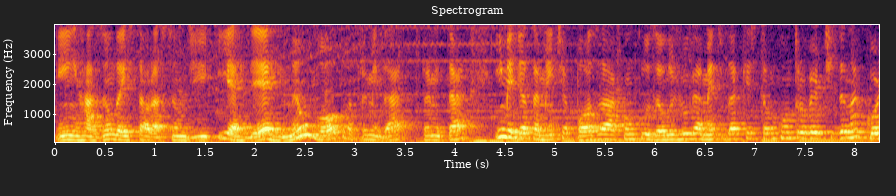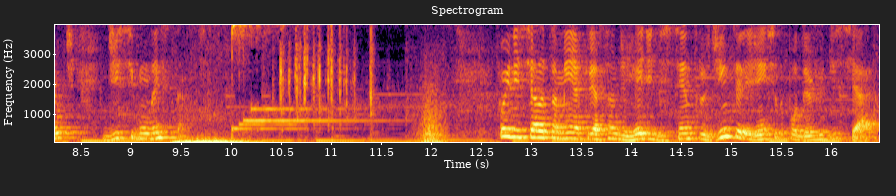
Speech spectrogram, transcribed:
em razão da instauração de IRDR, não voltam a tramitar, tramitar imediatamente após a conclusão do julgamento da questão controvertida na Corte de segunda instância. Foi iniciada também a criação de rede de centros de inteligência do Poder Judiciário.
